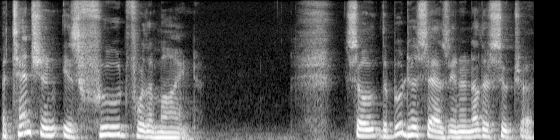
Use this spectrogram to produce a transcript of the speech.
Attention is food for the mind. So the Buddha says in another sutra,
